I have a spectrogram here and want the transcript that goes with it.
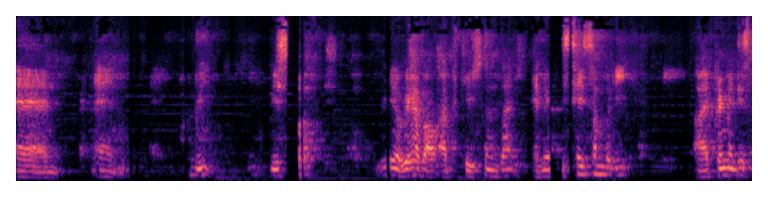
and and we we you know we have our application that and we say somebody I implement this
